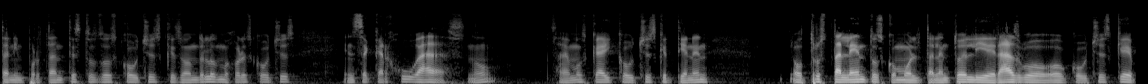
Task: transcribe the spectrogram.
tan importante estos dos coaches, que son de los mejores coaches en sacar jugadas, ¿no? Sabemos que hay coaches que tienen otros talentos, como el talento del liderazgo, o coaches que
